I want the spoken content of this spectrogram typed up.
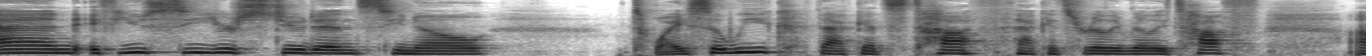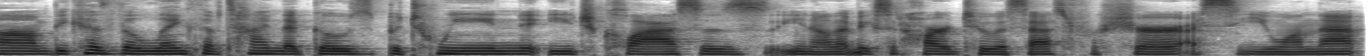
And if you see your students, you know, twice a week, that gets tough. That gets really really tough um, because the length of time that goes between each class is, you know, that makes it hard to assess for sure. I see you on that.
